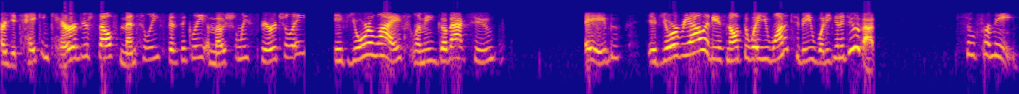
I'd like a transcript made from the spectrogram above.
Are you taking care of yourself mentally, physically, emotionally, spiritually? If your life, let me go back to Abe, if your reality is not the way you want it to be, what are you going to do about it? So for me,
